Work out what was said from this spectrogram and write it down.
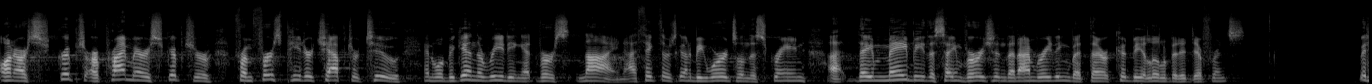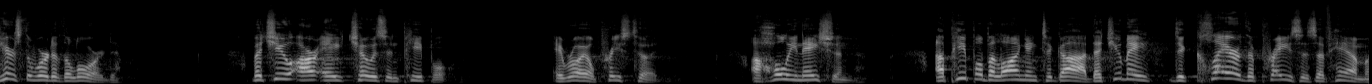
on our scripture, our primary scripture from 1 Peter chapter 2, and we'll begin the reading at verse 9. I think there's going to be words on the screen. Uh, they may be the same version that I'm reading, but there could be a little bit of difference. But here's the word of the Lord. But you are a chosen people, a royal priesthood, a holy nation a people belonging to God, that you may declare the praises of him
